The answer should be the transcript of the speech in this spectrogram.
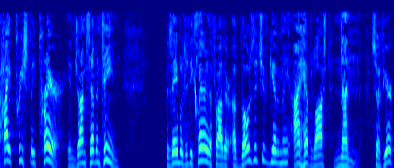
high priestly prayer in John 17, was able to declare to the Father, Of those that you've given me, I have lost none. So if you're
